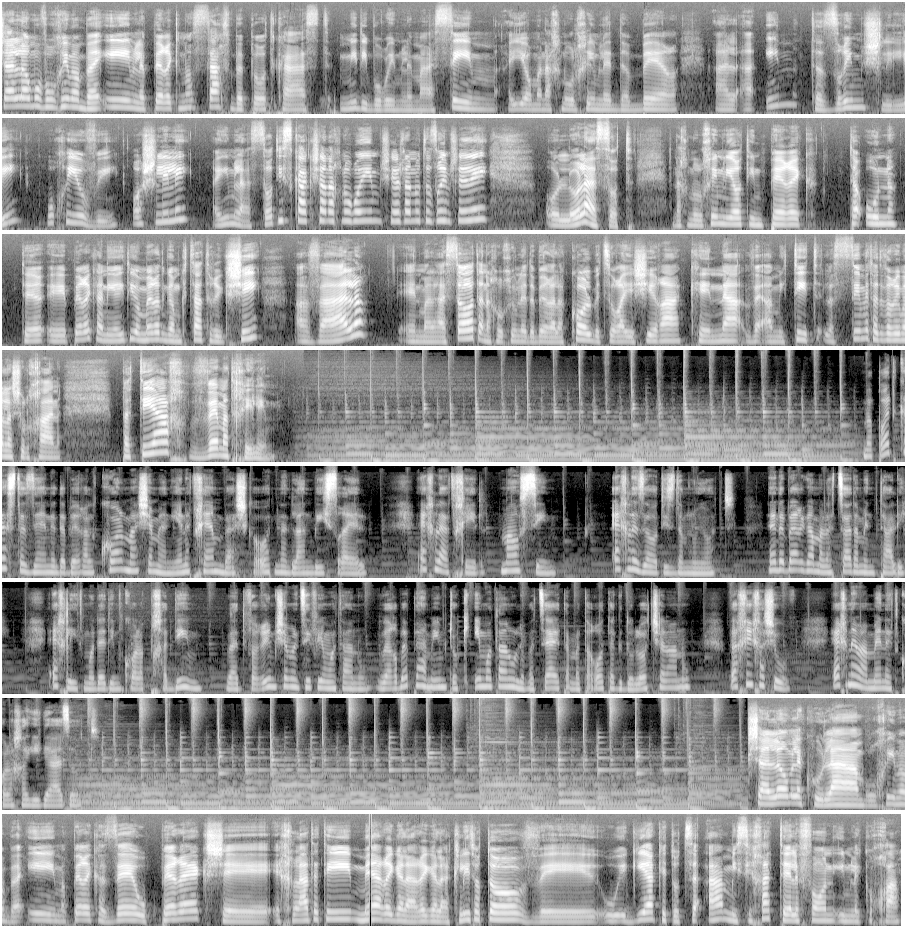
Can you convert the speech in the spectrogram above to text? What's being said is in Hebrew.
שלום וברוכים הבאים לפרק נוסף בפודקאסט מדיבורים למעשים. היום אנחנו הולכים לדבר על האם תזרים שלילי הוא חיובי או שלילי. האם לעשות עסקה כשאנחנו רואים שיש לנו תזרים שלילי, או לא לעשות. אנחנו הולכים להיות עם פרק טעון, אה, פרק, אני הייתי אומרת, גם קצת רגשי, אבל אין מה לעשות, אנחנו הולכים לדבר על הכל בצורה ישירה, כנה ואמיתית, לשים את הדברים על השולחן. פתיח ומתחילים. בפודקאסט הזה נדבר על כל מה שמעניין אתכם בהשקעות נדל"ן בישראל. איך להתחיל, מה עושים, איך לזהות הזדמנויות. נדבר גם על הצד המנטלי, איך להתמודד עם כל הפחדים והדברים שמציפים אותנו, והרבה פעמים תוקעים אותנו לבצע את המטרות הגדולות שלנו, והכי חשוב, איך נממן את כל החגיגה הזאת. שלום לכולם, ברוכים הבאים. הפרק הזה הוא פרק שהחלטתי מהרגע להרגע להקליט אותו, והוא הגיע כתוצאה משיחת טלפון עם לקוחה.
